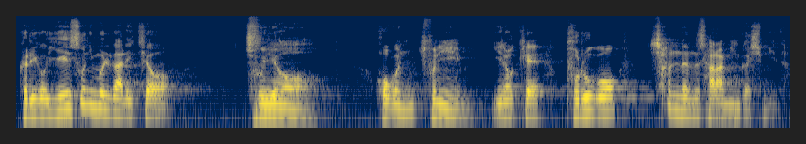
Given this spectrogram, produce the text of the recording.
그리고 예수님을 가리켜 주여 혹은 주님 이렇게 부르고 찾는 사람인 것입니다.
